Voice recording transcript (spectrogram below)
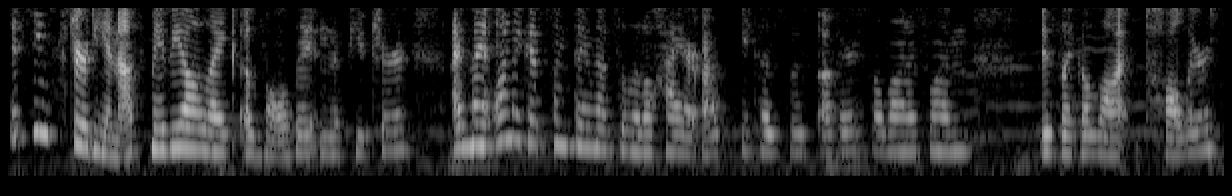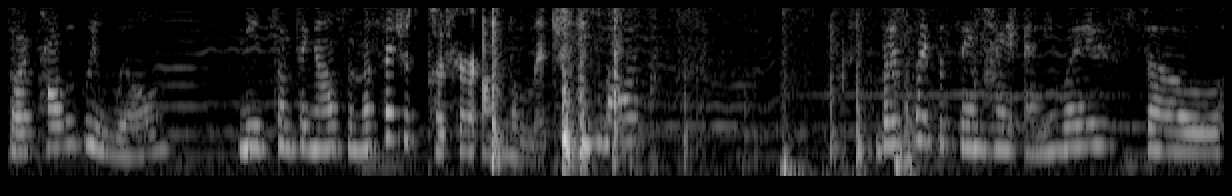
it seems sturdy enough. Maybe I'll like evolve it in the future. I might want to get something that's a little higher up because this other Sylvanas one is like a lot taller, so I probably will need something else unless I just put her on the Lich King box. But it's like the same height anyways, so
